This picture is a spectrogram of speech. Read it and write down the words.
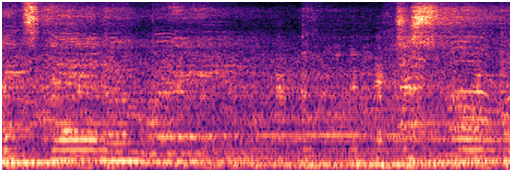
Let's get away. Just for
